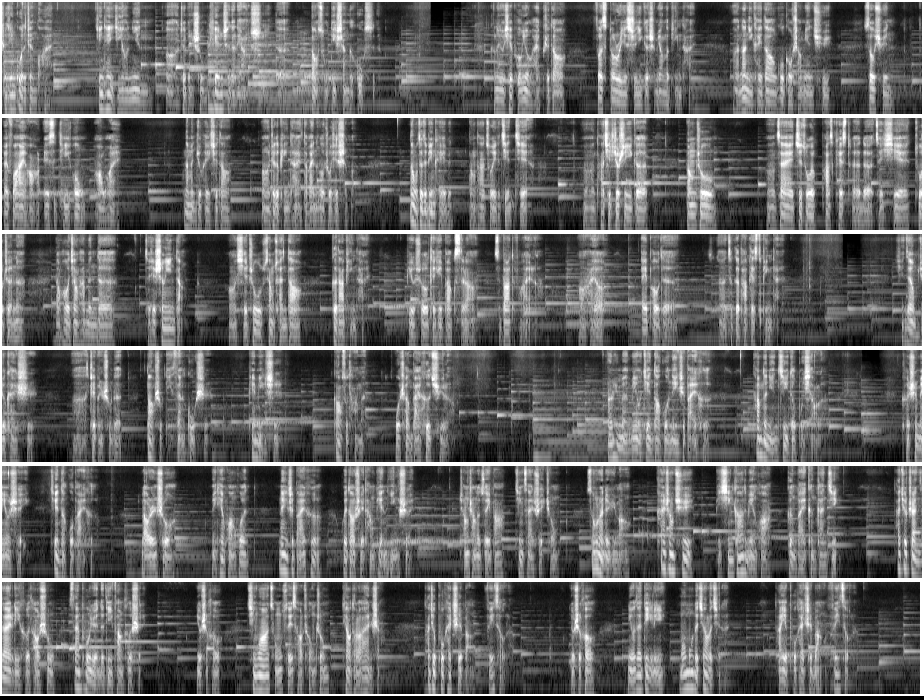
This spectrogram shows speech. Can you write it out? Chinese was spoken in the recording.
时间过得真快，今天已经要念啊这本书《天使的粮食》的倒数第三个故事。可能有些朋友还不知道 First Story 是一个什么样的平台啊，那你可以到 Google 上面去搜寻 F I R S T O R Y，那么你就可以知道啊这个平台大概能够做些什么。那我在这边可以帮他做一个简介。嗯，它其实就是一个帮助嗯在制作 podcast 的这些作者呢，然后将他们的这些声音档啊协助上传到各大平台，比如说 KKbox 啦、Spotify 啦啊，还有 Apple 的呃这个 podcast 平台。现在我们就开始啊这本书的倒数第三个故事。片名是：告诉他们，我乘白鹤去了。儿女们没有见到过那只白鹤，他们的年纪都不小了。可是没有谁见到过白鹤。老人说，每天黄昏，那只白鹤会到水塘边饮水，长长的嘴巴浸在水中，松软的羽毛看上去比新嘎的棉花。更白更干净，他就站在离核桃树三步远的地方喝水。有时候，青蛙从水草丛中跳到了岸上，它就铺开翅膀飞走了。有时候，牛在地里哞哞地叫了起来，它也铺开翅膀飞走了。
